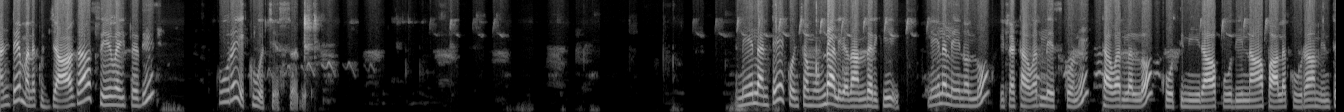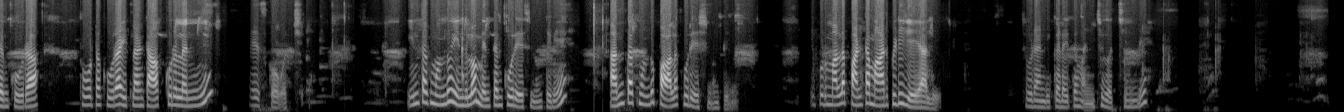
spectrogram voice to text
అంటే మనకు జాగా సేవ్ అవుతుంది కూర ఎక్కువ వచ్చేస్తుంది. నేల అంటే కొంచెం ఉండాలి కదా అందరికీ. నేల లేనోళ్ళు ఇట్లా టవర్లు వేసుకొని టవర్లలో కొత్తిమీర పుదీనా పాలకూర మెంతెం కూర తోటకూర ఇట్లాంటి ఆకుకూరలన్నీ వేసుకోవచ్చు. ఇంతకుముందు ఇందులో మెంతెం కూర వేసి ఉంటుంది అంతకుముందు పాలకూర వేసి ఉంటుంది ఇప్పుడు మళ్ళీ పంట మార్పిడి చేయాలి. చూడండి ఇక్కడైతే మంచిగా వచ్చింది.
